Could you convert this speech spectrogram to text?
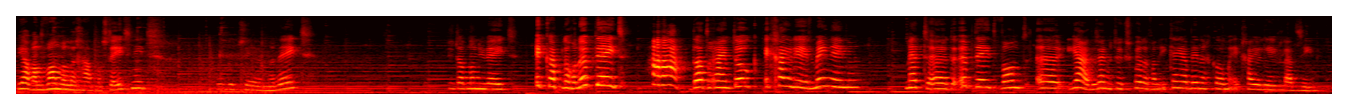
Ja, want wandelen gaat nog steeds niet. Hoe doe ik zeer aan mijn reet? Als je dat nog niet weet. Ik heb nog een update. Haha, dat rijmt ook. Ik ga jullie even meenemen met uh, de update. Want uh, ja, er zijn natuurlijk spullen van Ikea binnengekomen. Ik ga jullie even laten zien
